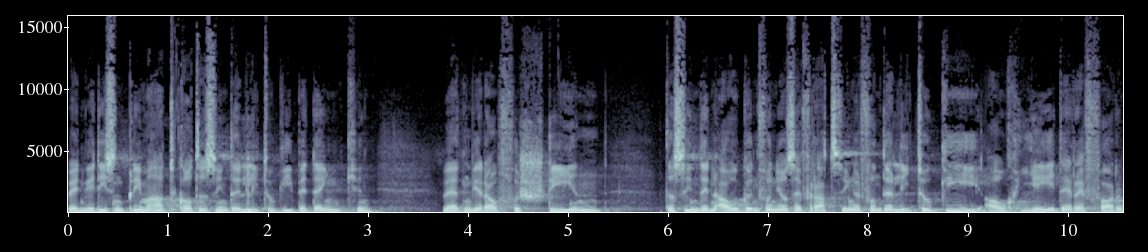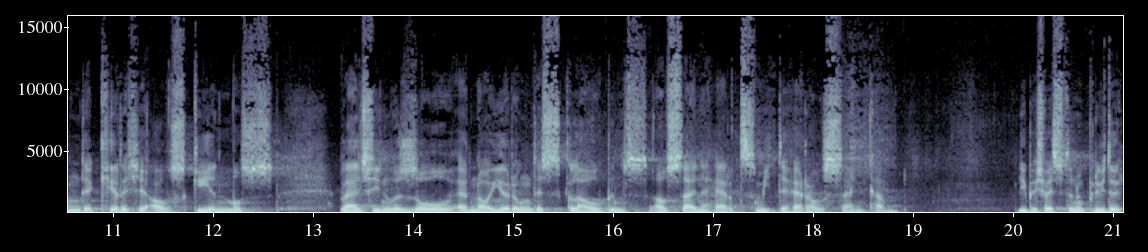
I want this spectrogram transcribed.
Wenn wir diesen Primat Gottes in der Liturgie bedenken, werden wir auch verstehen, dass in den Augen von Josef Ratzinger von der Liturgie auch jede Reform der Kirche ausgehen muss, weil sie nur so Erneuerung des Glaubens aus seiner Herzmitte heraus sein kann. Liebe Schwestern und Brüder,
